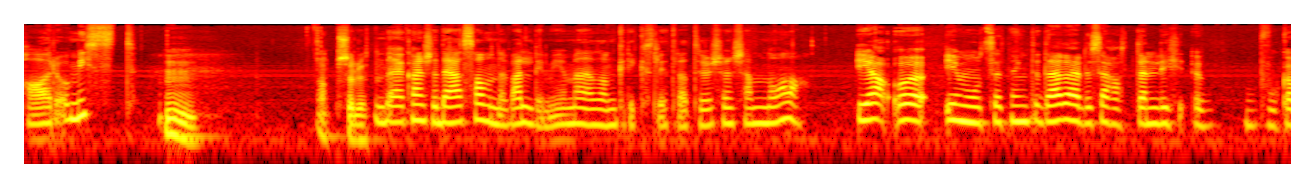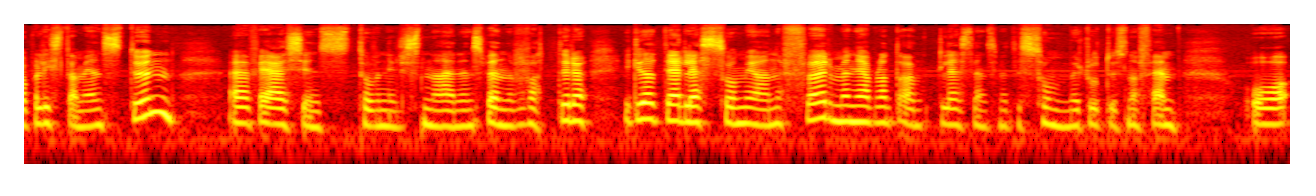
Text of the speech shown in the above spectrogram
har å miste. Mm. Absolutt. Det er kanskje det jeg savner veldig mye med sånn krigslitteratur som kommer nå, da. Ja, og i motsetning til deg, da har jeg hatt den boka på lista mi en stund. Eh, for jeg syns Tove Nilsen er en spennende forfatter. Ikke at jeg har lest så mye av henne før, men jeg har bl.a. lest en som heter 'Sommer 2005'. Og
